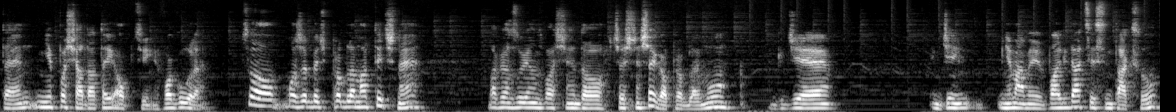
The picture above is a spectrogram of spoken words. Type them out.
ten nie posiada tej opcji w ogóle, co może być problematyczne, nawiązując właśnie do wcześniejszego problemu, gdzie, gdzie nie mamy walidacji syntaksu,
